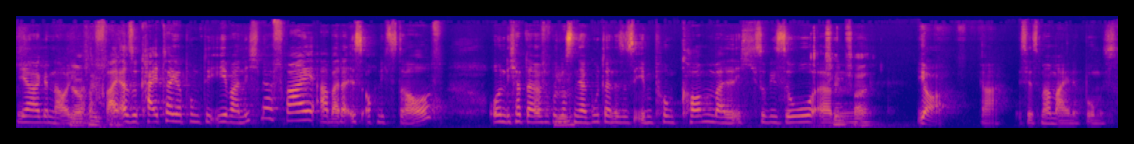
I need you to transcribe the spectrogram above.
ja, genau, die ja, war noch frei. Also kitetiger.de war nicht mehr frei, aber da ist auch nichts drauf. Und ich habe dann einfach beschlossen, mhm. ja gut, dann ist es eben .com, weil ich sowieso ähm, Auf jeden ähm, Fall. ja, ja, ist jetzt mal meine Bums.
